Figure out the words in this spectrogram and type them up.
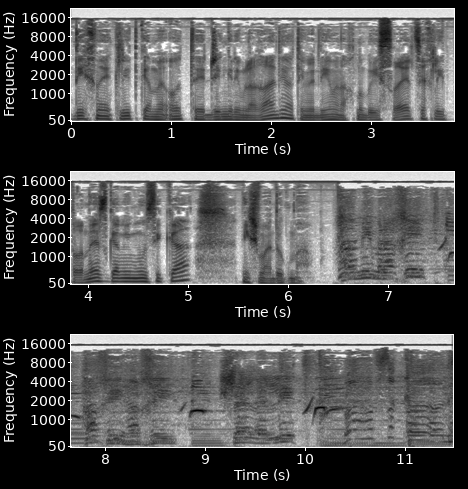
דיכנה הקליט גם מאות ג'ינגלים לרדיו, אתם יודעים, אנחנו בישראל צריך להתפרנס גם עם מוזיקה. נשמע דוגמה. הממרחית, הכי הכי של עילית. בהפסקה אני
